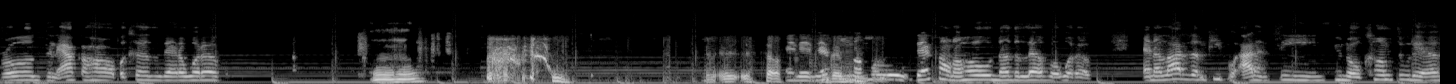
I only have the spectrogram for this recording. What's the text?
drugs and alcohol because of that or whatever. Mm-hmm. it's tough. And then that's on a whole that's on a whole nother level or whatever. And a lot of them people I done seen, you know, come through there,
